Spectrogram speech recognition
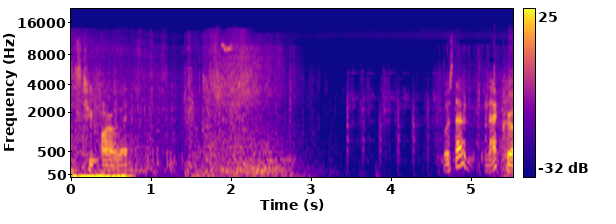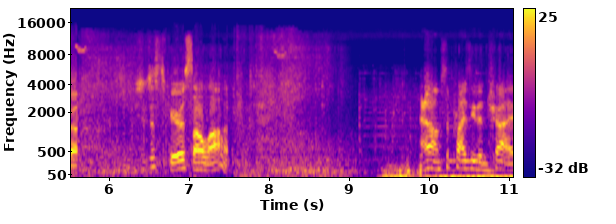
It's too far away. What's that necro? You should just fear us all off. I don't know, I'm surprised he didn't try.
